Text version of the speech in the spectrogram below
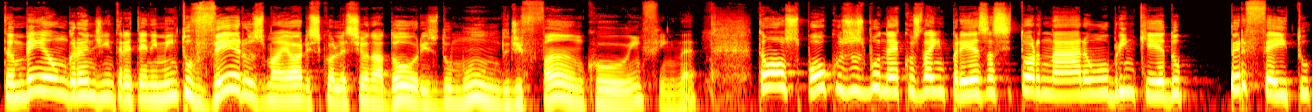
também é um grande entretenimento ver os maiores colecionadores do mundo, de Funko, enfim, né? Então, aos poucos, os bonecos da empresa se tornaram o brinquedo perfeito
